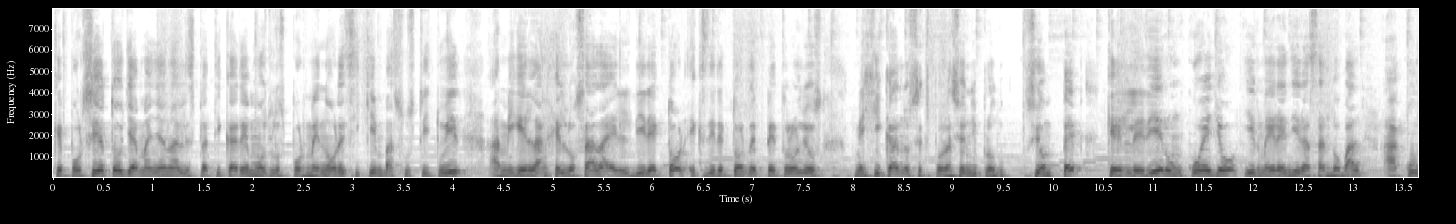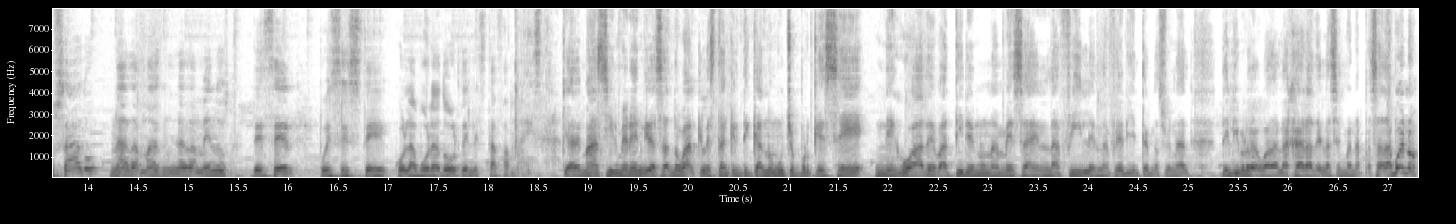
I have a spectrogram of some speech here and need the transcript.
que por cierto, ya mañana les platicaremos los pormenores y quién va a sustituir a Miguel Ángel Lozada, el director, exdirector de Petróleos Mexicanos, Exploración y Producción, PEP, que le dieron cuello Irma Heréndira Sandoval, acusado nada más ni nada menos de ser, pues, este, colaborador de la estafa maestra. Que además Irmeréndira Sandoval, que le están criticando mucho porque se negó a debatir en una mesa en la FIL, en la Feria Internacional del Libro de Guadalajara de la semana pasada. Bueno,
